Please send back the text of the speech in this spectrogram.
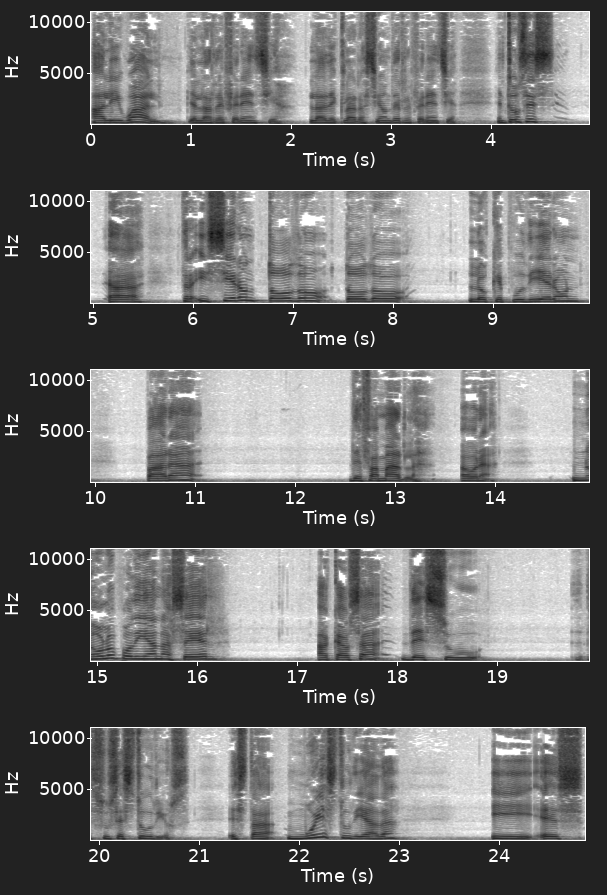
al igual que la referencia, la declaración de referencia. Entonces, ah, hicieron todo, todo lo que pudieron para defamarla. Ahora, no lo podían hacer a causa de su, sus estudios está muy estudiada y es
